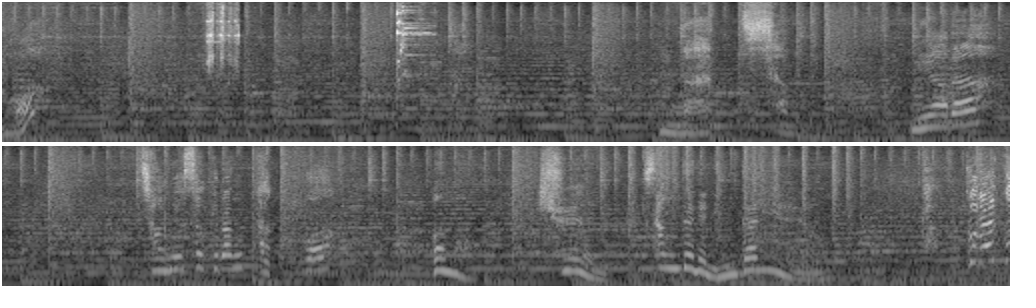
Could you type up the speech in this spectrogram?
뭐? 나 참. 미아라. 저 녀석이랑 바꿔. 어머, 쉔, 상대는 인간이에요. 바꾸라고!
